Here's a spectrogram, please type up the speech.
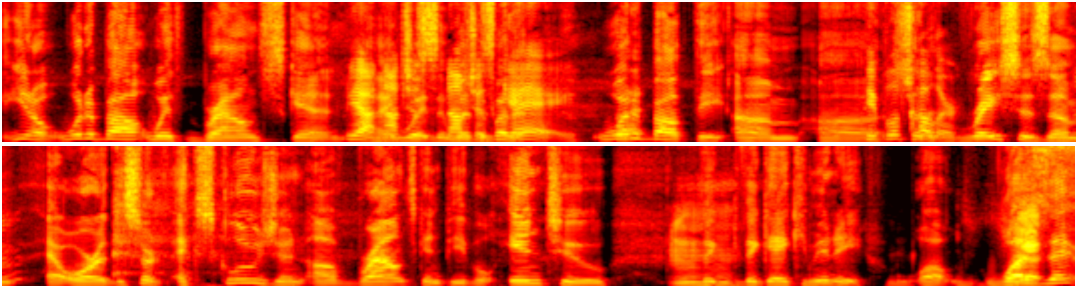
you know, what about with brown skin? Yeah, not with- just not with- just gay. What about the um uh, People of color. Mm-hmm. racism uh, or the sort of exclusion of brown skin people into the, Mhm. the gay community? Well, was Yes. there?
